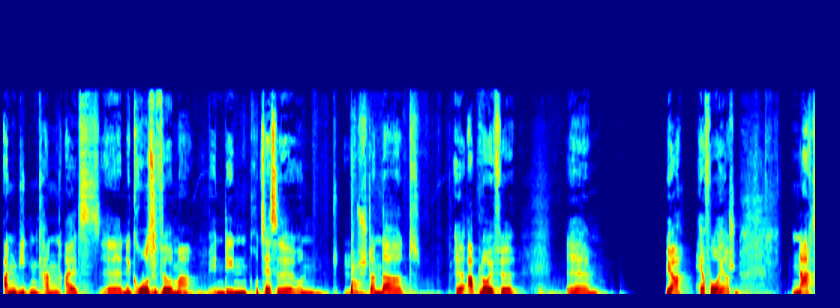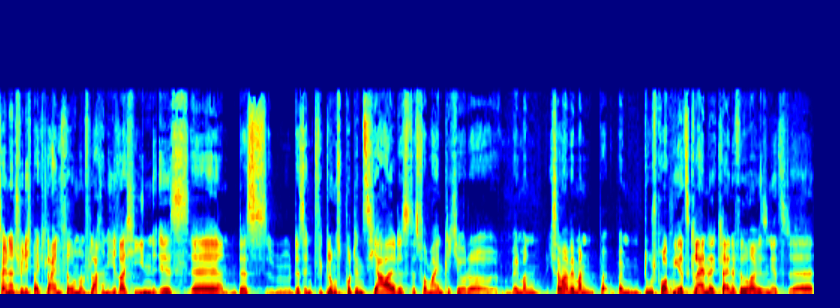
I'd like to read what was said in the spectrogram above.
anbieten kann als äh, eine große Firma, in denen Prozesse und Standardabläufe äh, ähm, ja, hervorherrschen. Nachteil natürlich bei kleinen Firmen und flachen Hierarchien ist äh, das, das Entwicklungspotenzial, das, das vermeintliche oder wenn man, ich sag mal, wenn man beim Duschbrocken jetzt kleine, kleine Firma, wir sind jetzt äh,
